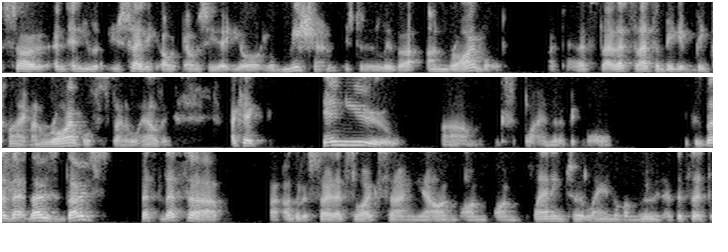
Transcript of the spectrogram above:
so, and, and you you say that obviously that your your mission is to deliver unrivaled. Okay, that's that's that's a big big claim. Unrivaled sustainable housing. Okay, can you um, explain that a bit more? Because that, that those those that's that's uh I've got to say that's like saying you know I'm I'm I'm planning to land on the moon. That's, that's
